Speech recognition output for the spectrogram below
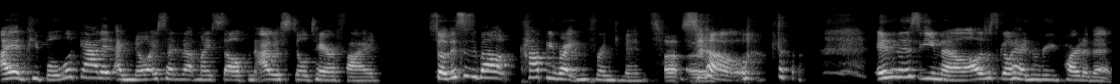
I had people look at it, I know I set it up myself, and I was still terrified. So this is about copyright infringement. Uh-oh. So in this email, I'll just go ahead and read part of it.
